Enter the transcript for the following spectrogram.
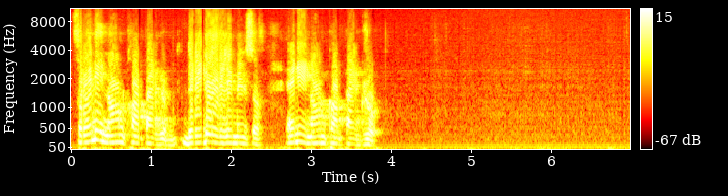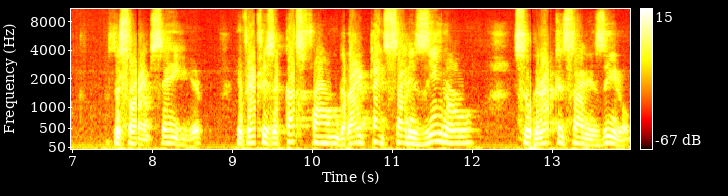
for any non-compact group, the regular elements of any non-compact group. That's what I'm saying here. If f is a cusp form, the right hand side is 0, so the left hand side is 0.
